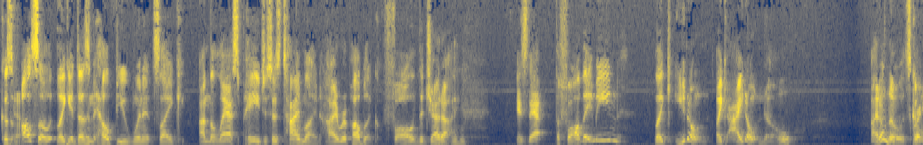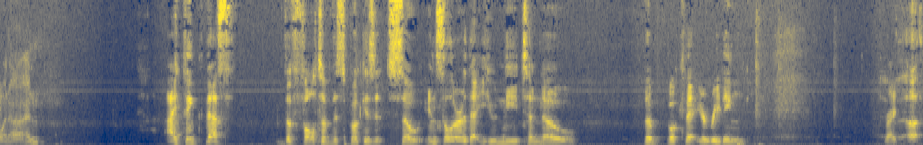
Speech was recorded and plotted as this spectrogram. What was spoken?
Because Yeah. also, like, it doesn't help you when it's like on the last page it says timeline, High Republic, Fall of the Jedi. Mm-hmm. Is that the fall they mean? Like, you don't. Like, I don't know. I don't know what's Right. going on. I think that's the fault of this book. Is it's so insular that you need to know the book that you're reading Right. uh,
